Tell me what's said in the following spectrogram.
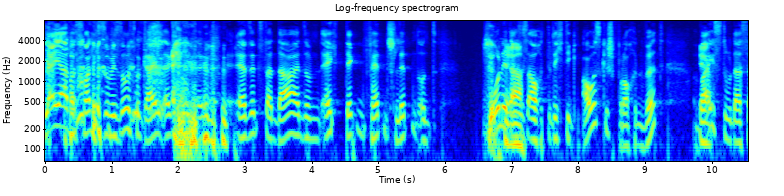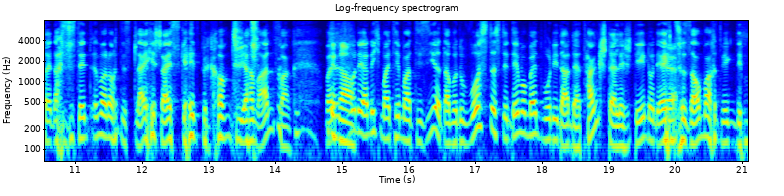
ja, ja, das fand ich sowieso so geil. Er sitzt dann da in so einem echt dicken, fetten Schlitten und ohne Ja. dass es auch richtig ausgesprochen wird, Ja. weißt du, dass sein Assistent immer noch das gleiche Scheißgeld bekommt wie am Anfang. Weil Genau. es wurde ja nicht mal thematisiert, aber du wusstest in dem Moment, wo die da an der Tankstelle stehen und er ihn Ja. zur Sau macht, wegen dem,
